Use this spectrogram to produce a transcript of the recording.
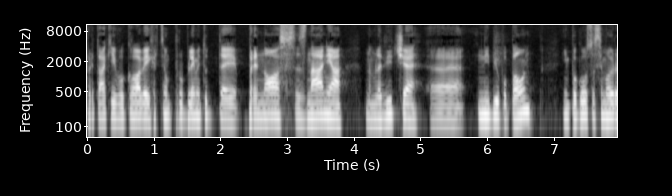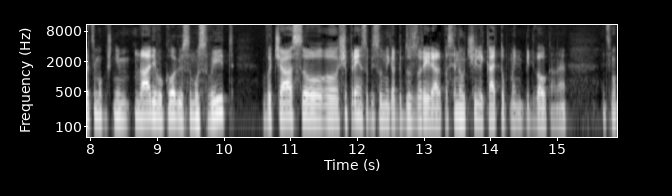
pri takih vokovih. Recimo, problem je tudi, da je prenos znanja na mladiče uh, ni bil popoln in pogosto se morajo recimo kakšni mladi vokovi osamosvojiti v času, uh, še prej so bistvu nekako dozoreli ali pa se naučili, kaj to pomeni biti volka. Ne. Recimo,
